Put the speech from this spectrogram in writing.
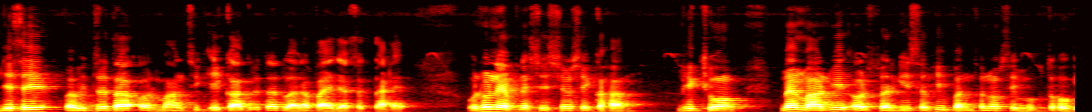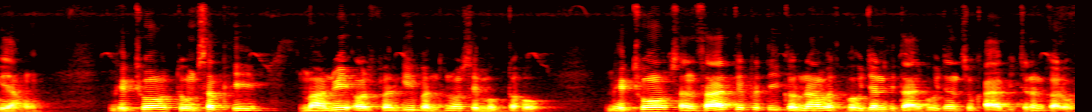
जिसे पवित्रता और मानसिक एकाग्रता द्वारा पाया जा सकता है। उन्होंने अपने शिष्यों से कहा, भिक्षुओं, मैं मानवीय और स्वर्गीय सभी बंधनों से मुक्त हो गया हूँ। भिक्षुओं, तुम सब भी मानवीय और स्वर्गीय बंधनों से मुक्त हो। भिक्षुओं, संसार के प्रति करुणावश भोजन हिताय, भोजन सुखाय विचरण करो।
